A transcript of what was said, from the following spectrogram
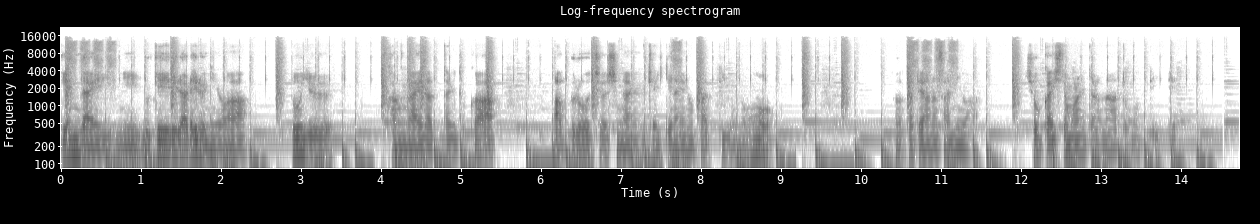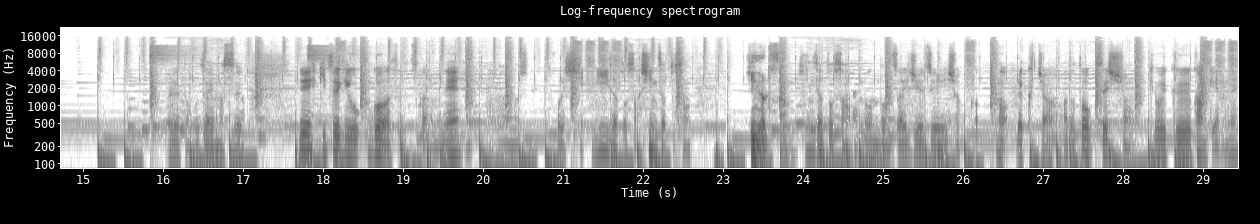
現代に受け入れられるにはどういう考えだったりとかアプローチをしなきゃいけないのかっていうのをその立花さんには紹介してもらえたらなと思っていてありがとうございます。で、引き続き 5, 5月2日にもね、これし、新里さん、新里さん、新里さん。新里さん、ロンドン在住ゼリー作家のレクチャー、あとトークセッション、教育関係のね、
